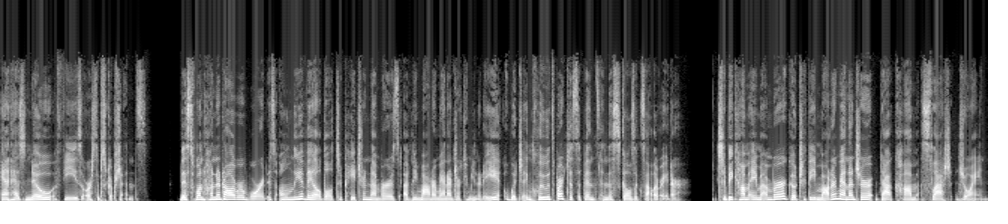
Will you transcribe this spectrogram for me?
and has no fees or subscriptions. This $100 reward is only available to patron members of the Modern Manager community, which includes participants in the Skills Accelerator. To become a member, go to themodernmanager.com slash join.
